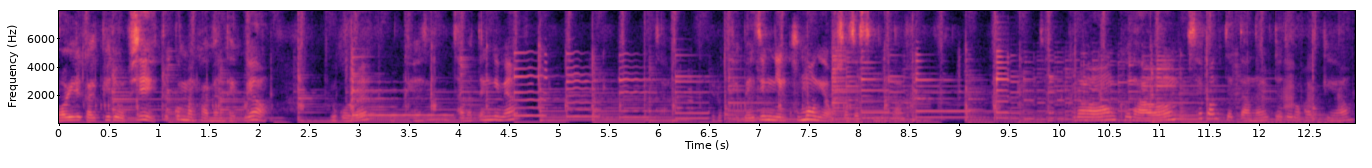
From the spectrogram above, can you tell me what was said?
멀리 갈 필요 없이 조금만 가면 되고요. 요거를 이렇게 잡아 당기면 자, 이렇게 매직링 구멍이 없어졌습니다. 자, 그럼 그 다음 세 번째 단을 뜨도록 할게요.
